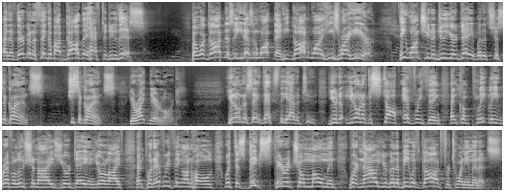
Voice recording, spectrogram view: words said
And if they're going to think about God, they have to do this. But what God does, He doesn't want that. He, God He's right here. He wants you to do your day, but it's just a glance. Just a glance. You're right there, Lord. You know what I'm saying? That's the attitude. You don't, have to stop everything and completely revolutionize your day and your life and put everything on hold with this big spiritual moment where now you're going to be with God for 20 minutes.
